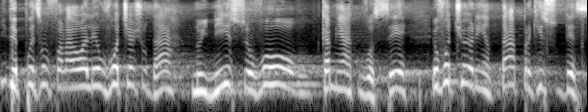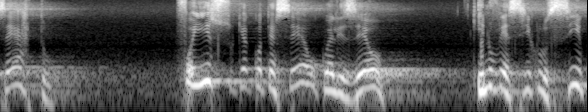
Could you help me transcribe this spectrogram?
e depois vão falar: olha, eu vou te ajudar no início, eu vou caminhar com você, eu vou te orientar para que isso dê certo. Foi isso que aconteceu com Eliseu. E no versículo 5,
